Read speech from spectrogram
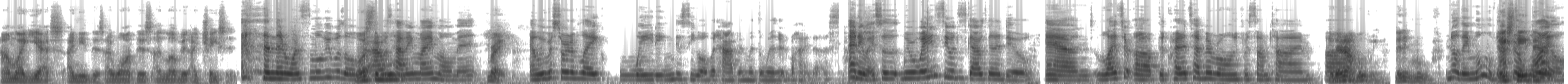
I'm like, yes, I need this. I want this. I love it. I chase it. And then once the movie was over, I was movie- having my moment. Right. And we were sort of like waiting to see what would happen with the wizard behind us. Anyway, so we were waiting to see what this guy was going to do. And the lights are up. The credits have been rolling for some time. But they're not Um, moving. They didn't move. No, they moved They after a stayed there.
